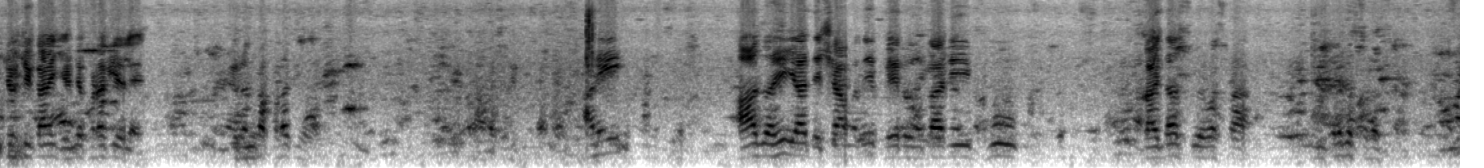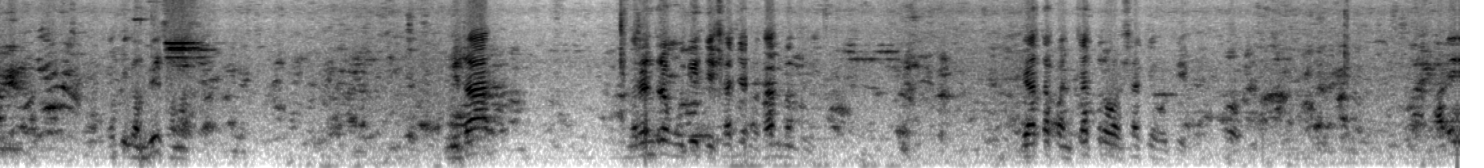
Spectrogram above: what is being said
ठिकठिकाणी झेंडे फडकलेले आहेत. तिरंगा फडकलेला आहे. आणि आजही या देशामध्ये बेरोजगारी भूक कायदा सुव्यवस्था अंतर्गत सुरक्षा याची गंभीर समस्या. निदान नरेंद्र मोदी देशाचे प्रधानमंत्री जे आता पंच्याहत्तर वर्षाचे होते. आणि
